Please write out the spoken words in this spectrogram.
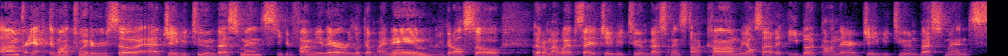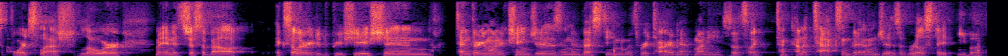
I'm pretty active on Twitter. So at JB2 Investments, you can find me there or look up my name. You could also go to my website, jb2investments.com. We also have an ebook on there, jb2investments forward slash lower. And it's just about accelerated depreciation, 1031 exchanges, and investing with retirement money. So it's like t- kind of tax advantages of real estate ebook.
